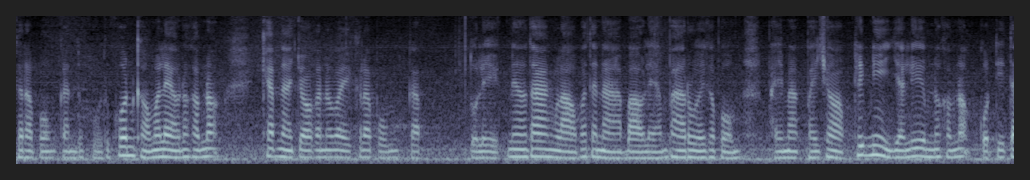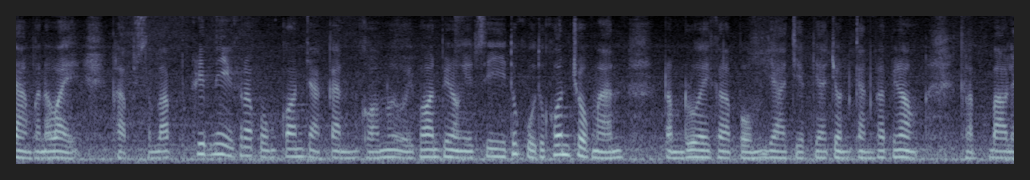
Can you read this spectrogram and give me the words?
ครับผมกันทุกผู้ทุกคนเข้ามาแล้วนะครับเนาะแคปหน้าจอกันเอาไว้ครับผมกับ ตัวเลขแนวทางเราพัฒนาเบาแหลมพารวยครับผมไผมักไผชอบคลิปนี้อย่าลืมนะครับเนาะกดติดตามกันเอาไว้ครับสำหรับคลิปนี้ครับผมก่อนจากกันขออำนวยอวยพรพี่น้อง FC ทุกผู้ทุกคนโชคหมานร่ำรวยครับผมอย่าเจ็บอย่าจนกันครับพี่น้องครับเบาแหล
